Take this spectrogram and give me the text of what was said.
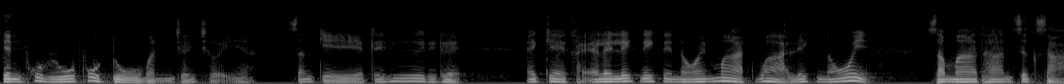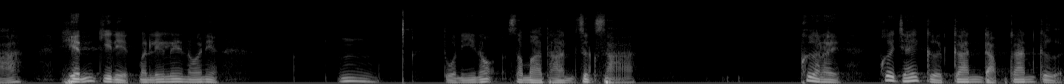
เป็นผู้รู้ผู้ดูมันเฉยๆสังเกตเรื่อยๆเรื่อยๆให้แก้ไขอะไรเล็กนิดน้อยมาดว่าเล็กน้อย สมาทานศึกษา เห็นกิเลสมันเล็กๆน้อยเนี่ย อืม ตัวนี้เนาะสมาทานศึกษา เพื่ออะไรเพื่อจะให้เกิดการดับการเกิด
